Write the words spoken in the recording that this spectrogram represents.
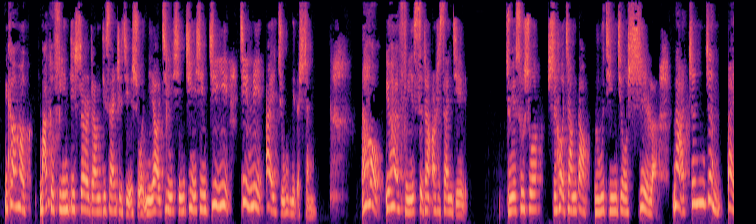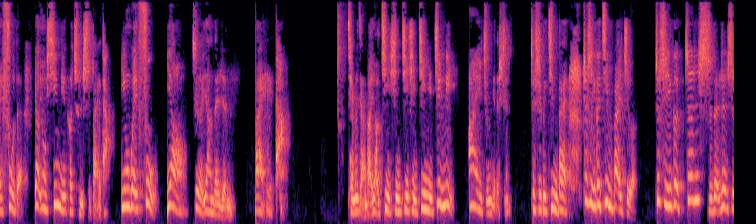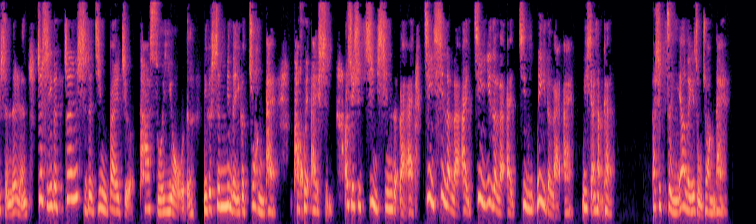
你看哈，《马可福音》第十二章第三十节说：“你要尽心、尽心、尽意、尽力爱主你的神。”然后，《约翰福音》四章二十三节，主耶稣说：“时候将到，如今就是了。那真正拜父的，要用心灵和诚实拜他，因为父要这样的人拜他。”前面讲到要尽心、尽心、尽意、尽力爱主你的神，这是一个敬拜，这是一个敬拜者，这是一个真实的认识神的人，这是一个真实的敬拜者，他所有的一个生命的一个状态，他会爱神，而且是尽心的来爱，尽心的来爱，尽意的来爱，尽力的来爱。你想想看，那是怎样的一种状态？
